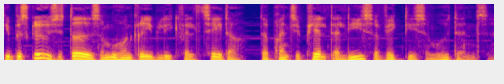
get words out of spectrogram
De beskrives i stedet som uhåndgribelige kvaliteter, der principielt er lige så vigtige som uddannelse.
